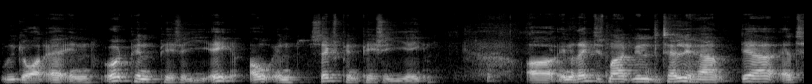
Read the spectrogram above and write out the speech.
udgjort af en 8-pin PCIe og en 6-pin PCIe. Og en rigtig smart lille detalje her, det er, at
